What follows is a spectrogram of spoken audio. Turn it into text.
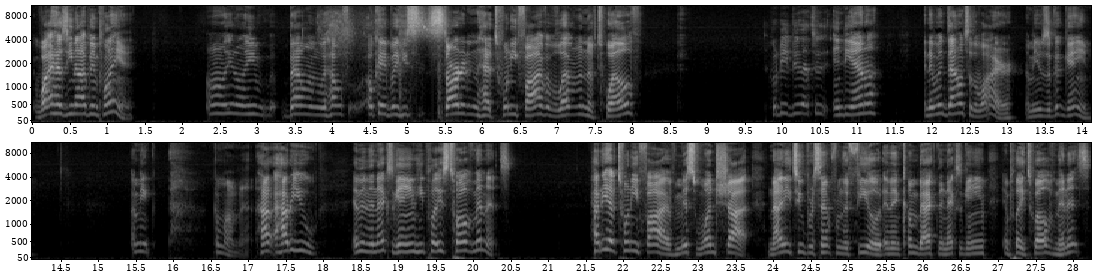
Why has he not been playing? Oh, you know, he battling with health. Okay, but he started and had 25 of 11 of 12. Who did he do that to? Indiana? And it went down to the wire. I mean, it was a good game. I mean, come on, man. How, how do you. And then the next game, he plays 12 minutes. How do you have 25, miss one shot, 92% from the field, and then come back the next game and play 12 minutes?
